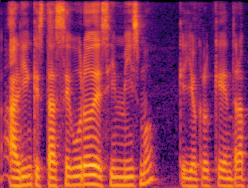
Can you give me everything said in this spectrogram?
alguien que está seguro de sí mismo, que yo creo que entra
